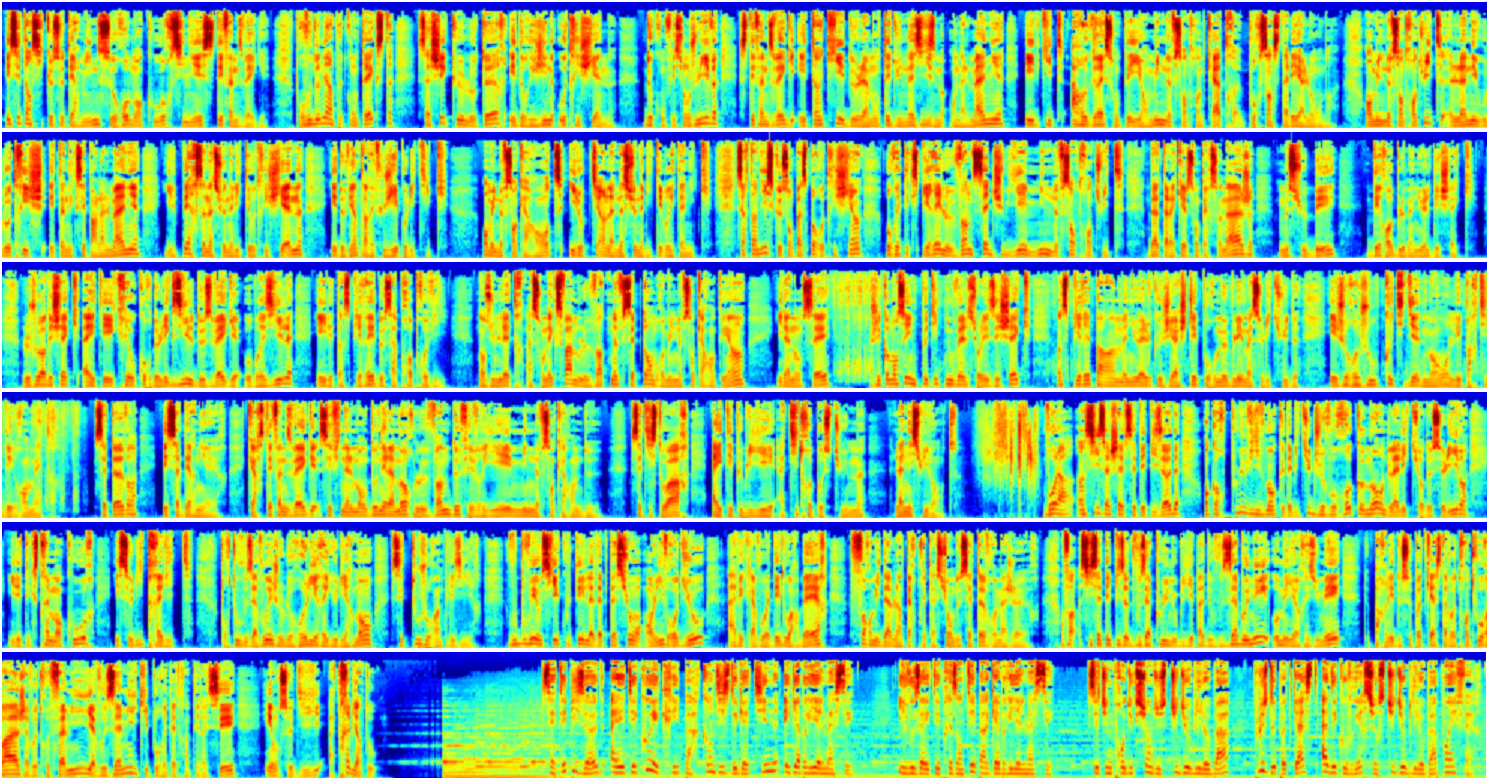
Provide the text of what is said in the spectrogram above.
Et c'est ainsi que se termine ce roman court signé Stefan Zweig. Pour vous donner un peu de contexte, sachez que l'auteur est d'origine autrichienne. De confession juive, Stefan Zweig est inquiet de la montée du nazisme en Allemagne et il quitte à regret son pays en 1934 pour s'installer à Londres. En 1938, l'année où l'Autriche est annexée par l'Allemagne, il perd sa nationalité autrichienne et devient un réfugié politique. En 1940, il obtient la nationalité britannique. Certains disent que son passeport autrichien aurait expiré le 27 juillet 1938, date à laquelle son personnage, Monsieur B, dérobe le manuel d'échecs. Le joueur d'échecs a été écrit au cours de l'exil de Zweig au Brésil et il est inspiré de sa propre vie. Dans une lettre à son ex-femme le 29 septembre 1941, il annonçait j'ai commencé une petite nouvelle sur les échecs, inspirée par un manuel que j'ai acheté pour meubler ma solitude, et je rejoue quotidiennement les parties des grands maîtres. Cette œuvre est sa dernière, car Stefan Zweig s'est finalement donné la mort le 22 février 1942. Cette histoire a été publiée à titre posthume l'année suivante. Voilà, ainsi s'achève cet épisode. Encore plus vivement que d'habitude, je vous recommande la lecture de ce livre. Il est extrêmement court et se lit très vite. Pour tout vous avouer, je le relis régulièrement, c'est toujours un plaisir. Vous pouvez aussi écouter l'adaptation en livre audio avec la voix d'Edouard Baird, formidable interprétation de cette œuvre majeure. Enfin, si cet épisode vous a plu, n'oubliez pas de vous abonner au meilleur résumé, de parler de ce podcast à votre entourage, à votre famille, à vos amis qui pourraient être intéressés, et on se dit à très bientôt. Cet épisode a été coécrit par Candice de Gatine et Gabriel Massé. Il vous a été présenté par Gabriel Massé. C'est une production du Studio Biloba, plus de podcasts à découvrir sur studiobiloba.fr.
